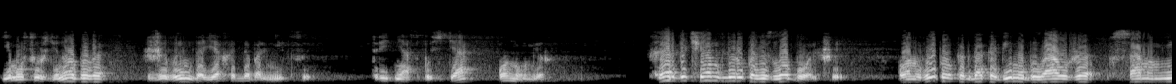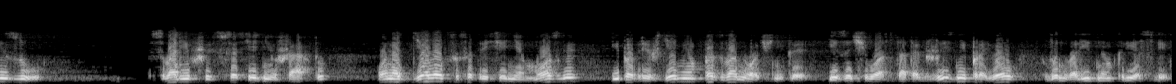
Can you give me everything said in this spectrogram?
Ему суждено было живым доехать до больницы. Три дня спустя он умер. Херби Чендлеру повезло больше. Он выпал, когда кабина была уже в самом низу. Свалившись в соседнюю шахту, он отделался сотрясением мозга и повреждением позвоночника, из-за чего остаток жизни провел в инвалидном кресле.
